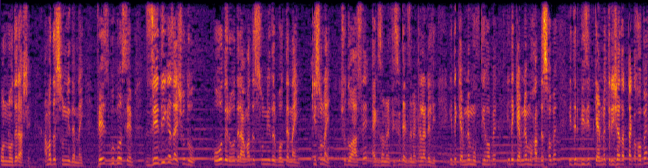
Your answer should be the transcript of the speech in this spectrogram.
অন্যদের আসে। আমাদের সুন্নিদের নাই। ফেসবুকও সেম যেদিকে যায় শুধু ওদের ওদের, আমাদের সুন্নিদের বলতে নাই, কিছু নাই। শুধু আছে একজনের পিছুতে একজনের ঠেলাঠেলি। ঈদে কেমনে মুফতি হবে? ঈদে কেমনে মহাদ্দেশ হবে? ঈদের ভিজিট কেমনে তিরিশ হাজার টাকা হবে?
